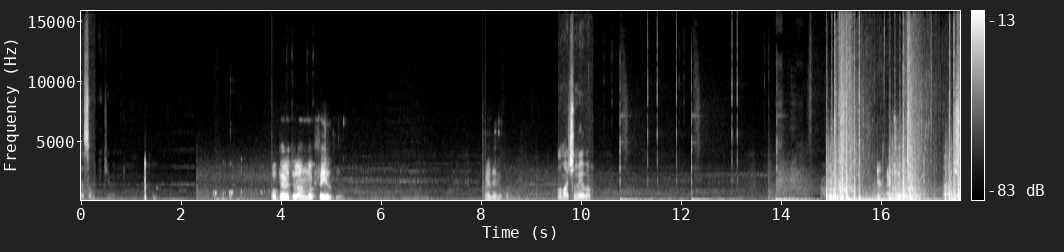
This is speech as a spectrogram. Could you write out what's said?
2000. Operatör unlock failed mı? Ne demek o? Oğlum açılmıyor bu. İşte.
